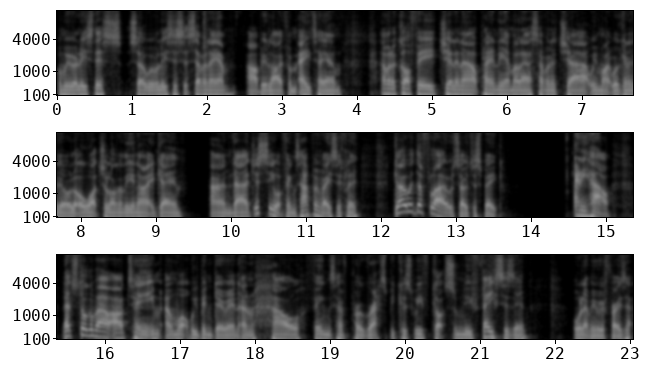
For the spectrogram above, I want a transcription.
when we release this, so we release this at 7 a.m. I'll be live from 8 a.m having a coffee, chilling out, playing the MLS, having a chat. We might we're going to do a little watch along of the United game and uh, just see what things happen. Basically, go with the flow, so to speak. Anyhow, let's talk about our team and what we've been doing and how things have progressed because we've got some new faces in. Or let me rephrase that.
